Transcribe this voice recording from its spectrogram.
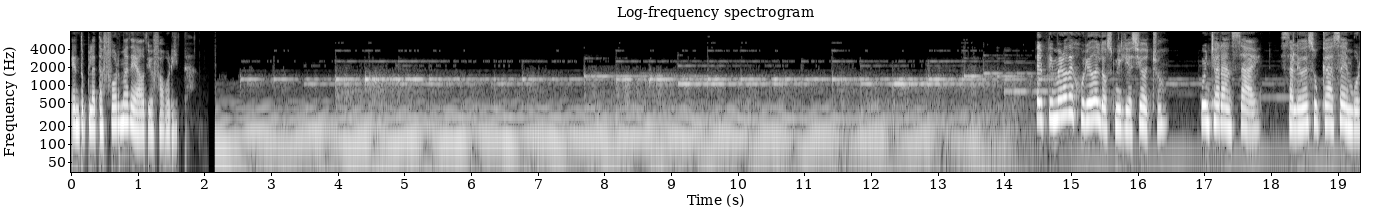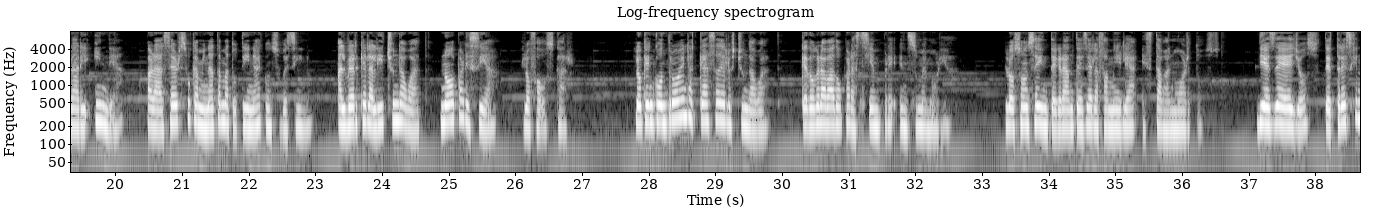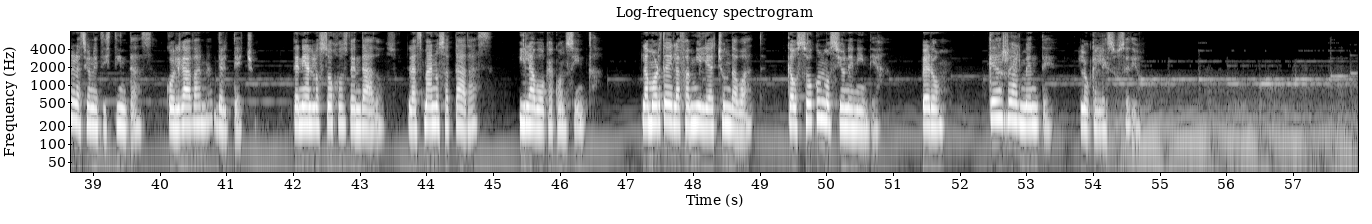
en tu plataforma de audio favorita. El 1 de julio del 2018, Puncharan Sai salió de su casa en Burari, India, para hacer su caminata matutina con su vecino. Al ver que Lalit Chundawat no aparecía, lo fue a buscar. Lo que encontró en la casa de los Chundawat quedó grabado para siempre en su memoria. Los once integrantes de la familia estaban muertos. Diez de ellos, de tres generaciones distintas, colgaban del techo. Tenían los ojos vendados, las manos atadas y la boca con cinta. La muerte de la familia Chundawat causó conmoción en India. Pero, ¿qué es realmente lo que les sucedió?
